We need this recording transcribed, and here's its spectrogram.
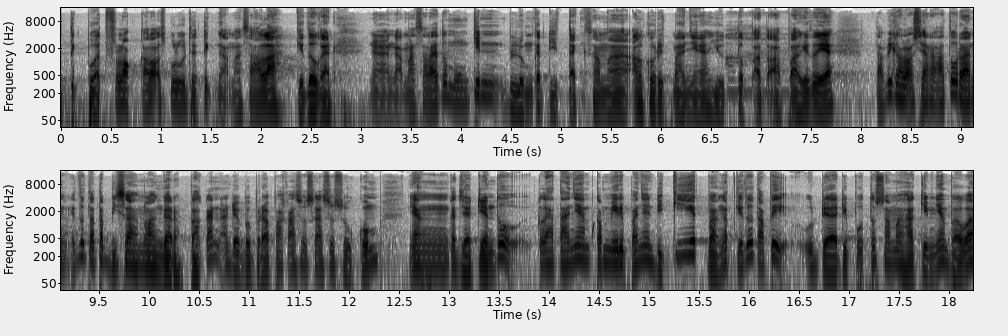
detik buat vlog, kalau 10 detik nggak masalah gitu kan. Nah nggak masalah itu mungkin belum kedetek sama algoritmanya YouTube atau apa gitu ya. Tapi kalau secara aturan itu tetap bisa melanggar. Bahkan ada beberapa kasus-kasus hukum yang kejadian tuh kelihatannya kemiripannya dikit banget gitu, tapi udah diputus sama hakimnya bahwa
